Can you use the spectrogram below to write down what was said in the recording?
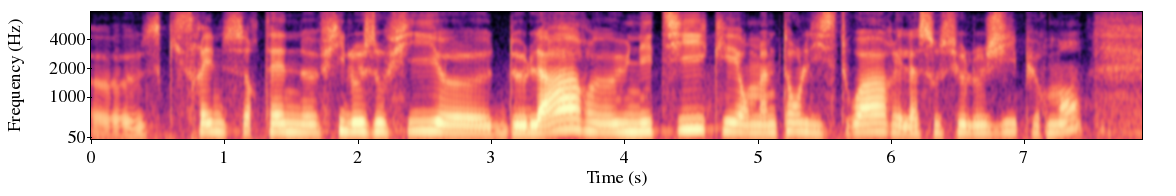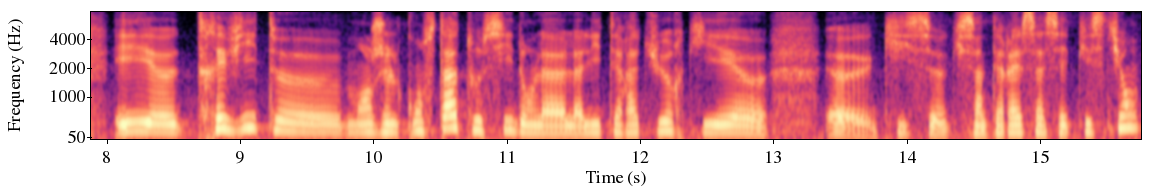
euh, ce qui serait une certaine philosophie euh, de l'art, euh, une éthique et en même temps l'histoire et la sociologie purement. Et très vite, moi je le constate aussi dans la, littérature qui est qui, s'intéresse à cette question,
